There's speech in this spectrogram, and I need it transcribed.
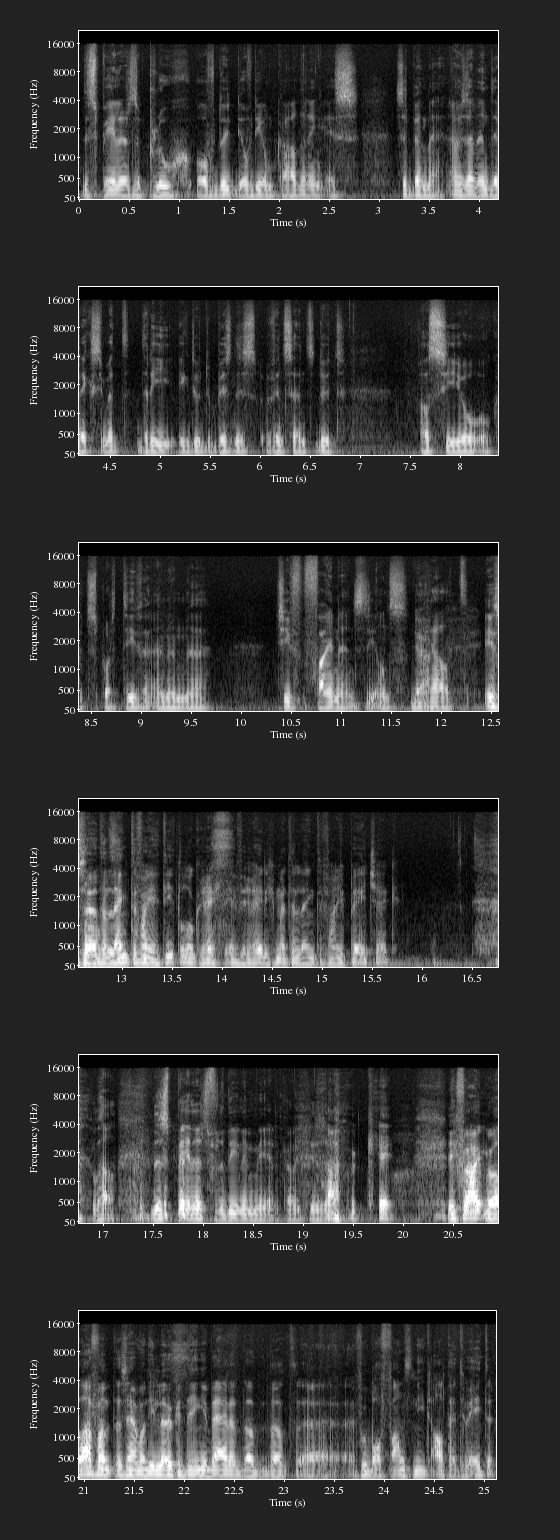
de spelers, de ploeg of, de, of die omkadering is, zit bij mij. En we zijn in directie met drie. Ik doe de business, Vincent doet als CEO ook het sportieve en een eh, chief finance die ons Ja. geld Is eh, de lengte van je titel ook recht evenredig met de lengte van je paycheck? Wel, de spelers verdienen meer, kan ik je zeggen. Ah, Oké. Ik vraag me wel af, want er zijn van die leuke dingen bij dat, dat, dat eh, voetbalfans niet altijd weten.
